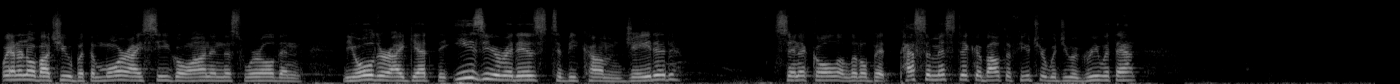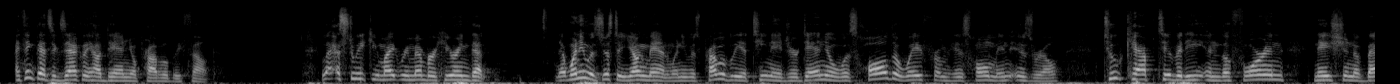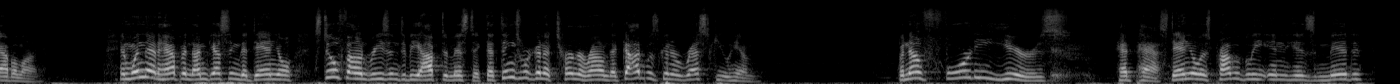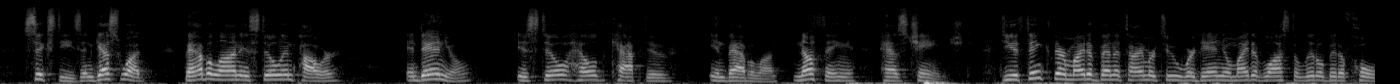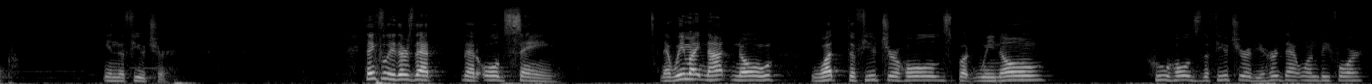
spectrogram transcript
Boy, I don't know about you, but the more I see go on in this world and the older I get, the easier it is to become jaded, cynical, a little bit pessimistic about the future. Would you agree with that? I think that's exactly how Daniel probably felt. Last week, you might remember hearing that, that when he was just a young man, when he was probably a teenager, Daniel was hauled away from his home in Israel to captivity in the foreign nation of Babylon. And when that happened, I'm guessing that Daniel still found reason to be optimistic, that things were going to turn around, that God was going to rescue him. But now 40 years had passed. Daniel is probably in his mid 60s. And guess what? Babylon is still in power, and Daniel is still held captive in Babylon. Nothing has changed. Do you think there might have been a time or two where Daniel might have lost a little bit of hope in the future? Thankfully, there's that, that old saying that we might not know what the future holds, but we know who holds the future. Have you heard that one before?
